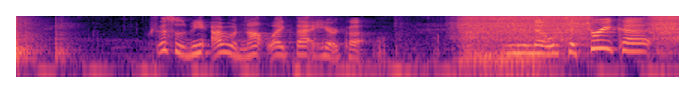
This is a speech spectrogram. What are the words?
If this was me, I would not like that haircut. Even though it's a tree cut.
